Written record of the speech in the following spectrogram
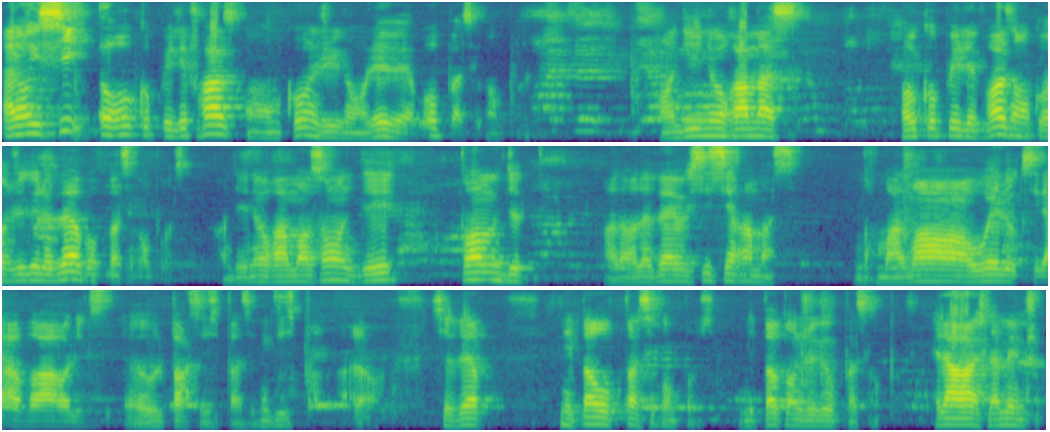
Alors ici, on recoupe les phrases en conjuguant les verbes au passé composé. On dit nous ramassons. Recopier les phrases en conjuguant le verbe au passé composé. On dit nous ramassons des pommes de Alors le verbe ici c'est ramasse. Normalement, où est l'auxiliaire avoir ou le participe passé n'existe pas. Alors ce verbe n'est pas au passé composé, n'est pas conjugué au passé composé. Elle arrache la même chose.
